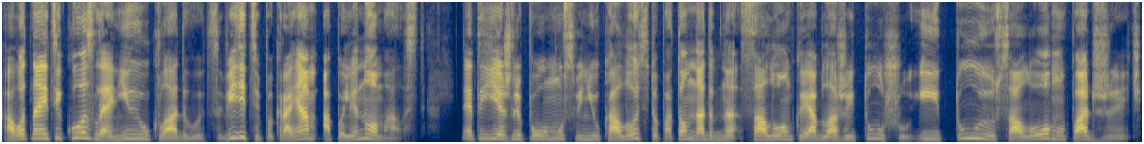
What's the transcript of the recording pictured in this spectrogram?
А вот на эти козлы они и укладываются. Видите, по краям опылено малость. Это ежели по уму свинью колоть, то потом надо на соломкой обложить тушу и тую солому поджечь.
